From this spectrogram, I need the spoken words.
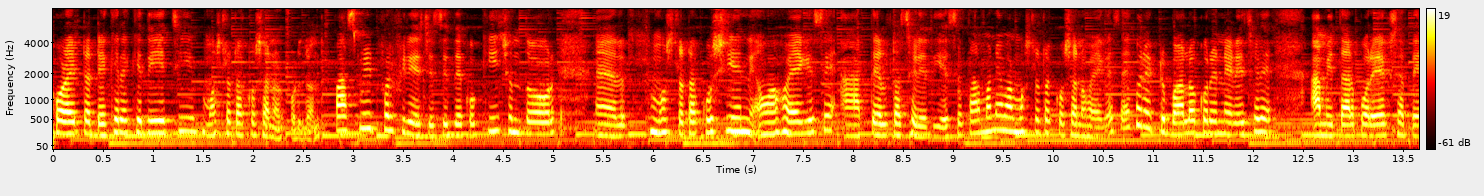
কড়াইটা ডেকে রেখে দিয়েছি মশলাটা কষানোর পর্যন্ত। পাঁচ মিনিট পর ফিরে এসেছি। দেখো কি সুন্দর মশলাটা কষিয়ে নেওয়া হয়ে গেছে আর তেলটা ছেড়ে দিয়েছে। তার মানে আমার মশলাটা কষানো হয়ে গেছে। এখন একটু ভালো করে নেড়ে ছেড়ে আমি তারপরে একসাথে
